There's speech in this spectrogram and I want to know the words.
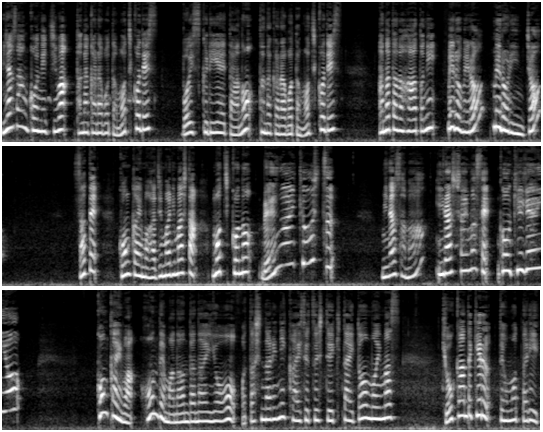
皆さんこんにちは、田中らぼたもちこです。ボイスクリエイターの田中らぼたもちこです。あなたのハートにメロメロ、メロリンチョ。さて、今回も始まりました、もちこの恋愛教室。皆様、いらっしゃいませ。ごきげんよう。今回は本で学んだ内容を私なりに解説していきたいと思います。共感できるって思ったり、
